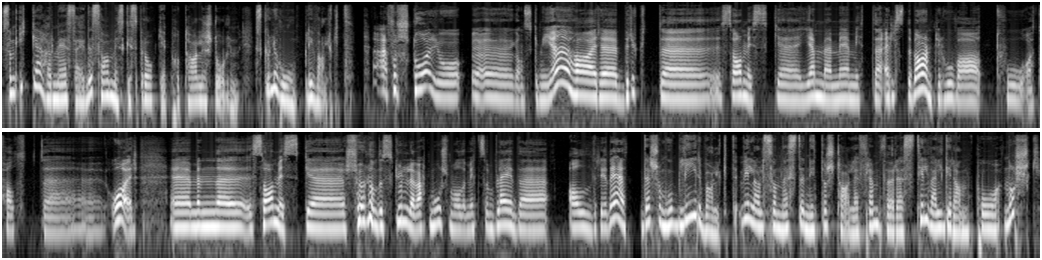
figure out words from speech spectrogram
som ikke har med seg det samiske språket på talerstolen, skulle hun bli valgt. Jeg forstår jo øh, ganske mye. Jeg har øh, brukt øh, samisk hjemme med mitt eldste barn til hun var to og et halvt Eh, år. Eh, men eh, samisk, sjøl om det skulle vært morsmålet mitt, så ble det aldri det. Dersom hun blir valgt, vil altså neste nyttårstale fremføres til velgerne på norsk.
